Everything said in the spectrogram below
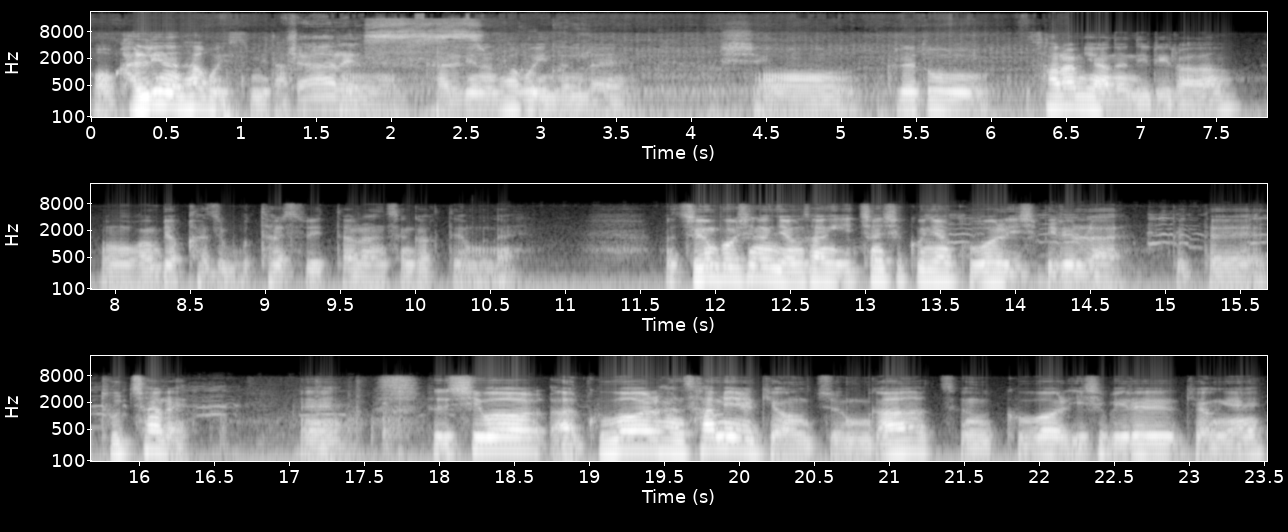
어, 관리는 하고 있습니다. 잘했어. 네, 관리는 하고 있는데 어, 그래도 사람이 하는 일이라 어, 완벽하지 못할 수 있다라는 생각 때문에 지금 보시는 영상이 2019년 9월 21일 날 그때 두 차례 예, 그 10월 아 9월 한 3일 경쯤과 지금 9월 21일 경에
